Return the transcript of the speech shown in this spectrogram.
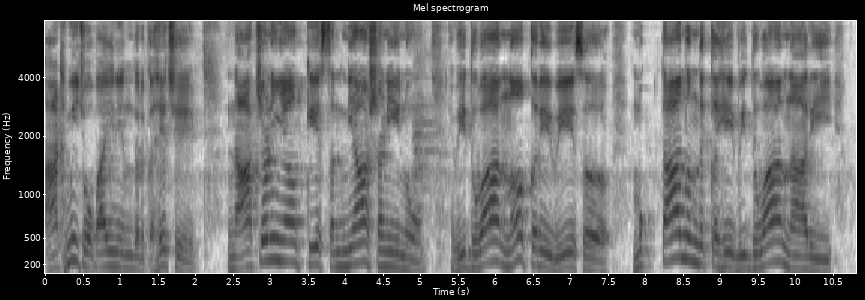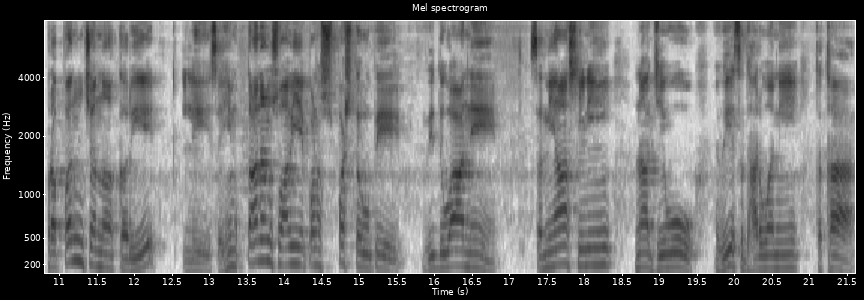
આઠમી ચોપાઈની અંદર કહે છે, નાચણીય કે સંન્યાસણીનો વિધવા ન કરે વેશ, મુક્તાનંદ કહે વિધવા નારી પ્રપંચ ન કરે લેશ. અહીં મુક્તાનંદ સ્વામીએ પણ સ્પષ્ટ રૂપે વિધવાને સંન્યાસિણીના જેવો વેશ ધારવાની તથા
